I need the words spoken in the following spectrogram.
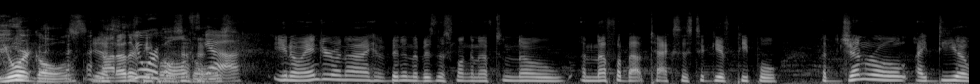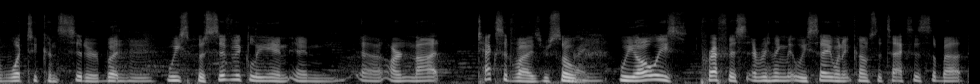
Your goals, Yes. not other your people's goals, goals. yeah. you know, Andrew and I have been in the business long enough to know enough about taxes to give people a general idea of what to consider, but Mhm. we specifically and, and uh, are not tax advisors. So Right. we always preface everything that we say when it comes to taxes about,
